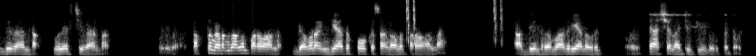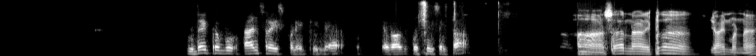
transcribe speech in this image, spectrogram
இது வேண்டாம் முயற்சி வேண்டாம். ஒரு தப்பு நடந்தாலும் பரவாயில்ல. கவனம் எங்கேயாவது ஃபோக்கஸ் ஆனாலும் பரவாயில்ல. அப்படின்ற மாதிரியான ஒரு கேஷுவல் ஆட்டிடியூட் இருக்குது. உதய் பிரபு ஹேண்ட்ஸ் ரைஸ் பண்ணிருக்கீங்க. ஏதாவது கொஸ்டின்ஸ் இருக்கா? சார் நான் இப்போதான் ஜாயின் பண்ணேன்.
